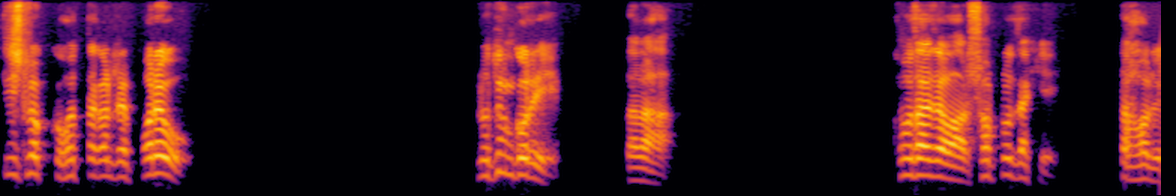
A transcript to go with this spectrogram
ত্রিশ লক্ষ হত্যাকাণ্ডের পরেও নতুন করে তারা ক্ষমতায় যাওয়ার স্বপ্ন দেখে, তাহলে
